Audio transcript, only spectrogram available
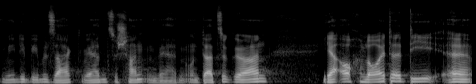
wie die Bibel sagt, werden zu Schanden werden. Und dazu gehören ja auch Leute, die äh,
